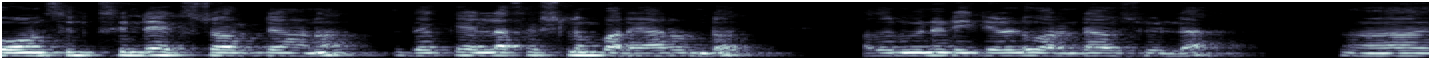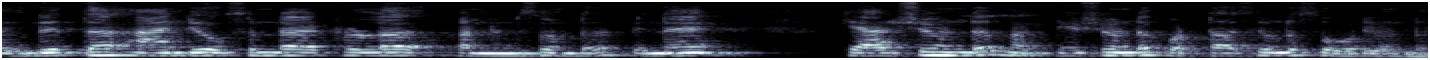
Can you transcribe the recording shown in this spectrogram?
കോൺസിൽക്സിന്റെ എക്സ്ട്രാക്റ്റ് ആണ്. ഇതൊക്കെ എല്ലാ സെക്ഷനിലും പറയാറുണ്ട്. അതുകൊണ്ട് പിന്നെ ഡീറ്റെയിൽഡ് പറയേണ്ട ആവശ്യമില്ല. ഇതിനകത്ത് ആന്റി ഓക്സിഡന്റ് ആയിട്ടുള്ള കണ്ടൻസ് ഉണ്ട്. പിന്നെ കാൽഷ്യം ഉണ്ട് മഗ്നീഷ്യം ഉണ്ട് പൊട്ടാസ്യം ഉണ്ട് സോഡിയം ഉണ്ട്.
